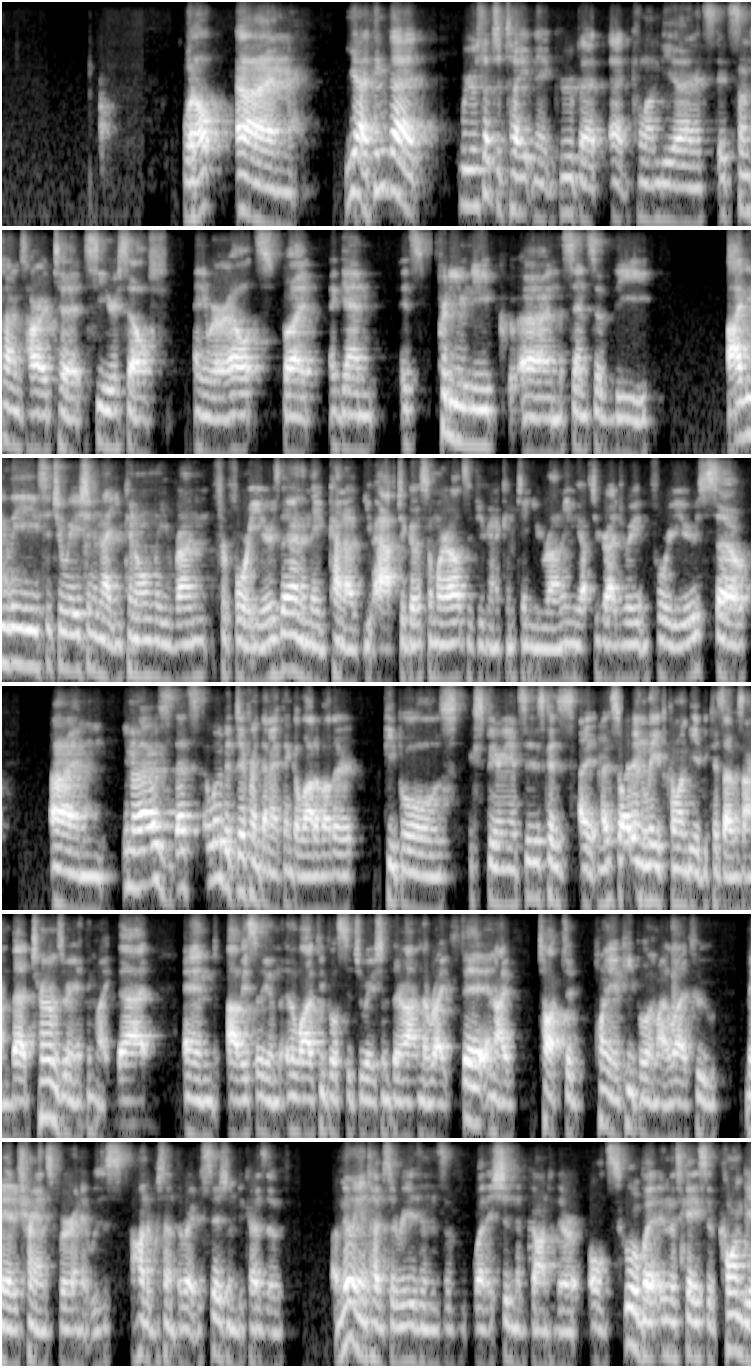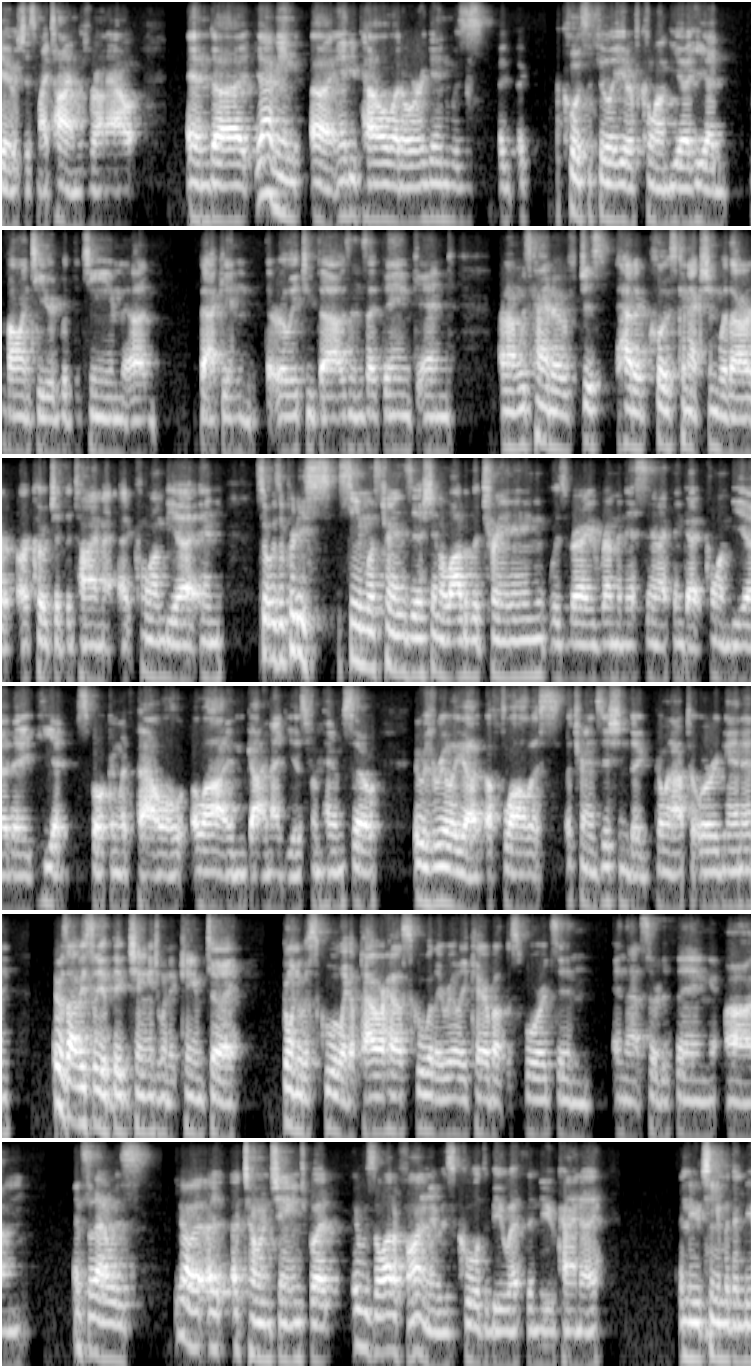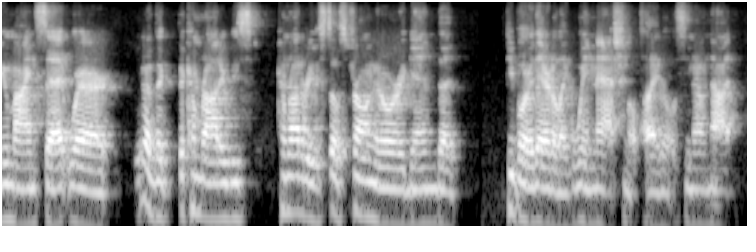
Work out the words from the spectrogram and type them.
Well, um, yeah, I think that we were such a tight knit group at, at Columbia, and it's it's sometimes hard to see yourself anywhere else. But again, it's pretty unique uh, in the sense of the Ivy League situation, in that you can only run for four years there, and then they kind of you have to go somewhere else if you're going to continue running. You have to graduate in four years. So, um, you know, that was that's a little bit different than I think a lot of other people's experiences because I, I so I didn't leave Columbia because I was on bad terms or anything like that. And obviously, in a lot of people's situations, they're not in the right fit. And I've talked to plenty of people in my life who made a transfer, and it was 100% the right decision because of a million types of reasons of why they shouldn't have gone to their old school. But in this case of Columbia, it was just my time was run out. And uh, yeah, I mean, uh, Andy Powell at Oregon was a, a, close affiliate of Columbia. He had volunteered with the team uh, back in the early 2000s, I think, and uh, was kind of just had a close connection with our, our coach at the time at, at Columbia. And so it was a pretty s- seamless transition. A lot of the training was very reminiscent. I think at Columbia, they he had spoken with Powell a lot and gotten ideas from him. So it was really a, a flawless a transition to going out to Oregon. And it was obviously a big change when it came to going to a school like a powerhouse school where they really care about the sports and and that sort of thing. Um, and so that was you know a, a, tone change, but it was a lot of fun it was cool to be with a new kind of a new team with a new mindset where you know the, the camaraderie was camaraderie was still strong at Oregon. That people are there to like win national titles, you know, not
